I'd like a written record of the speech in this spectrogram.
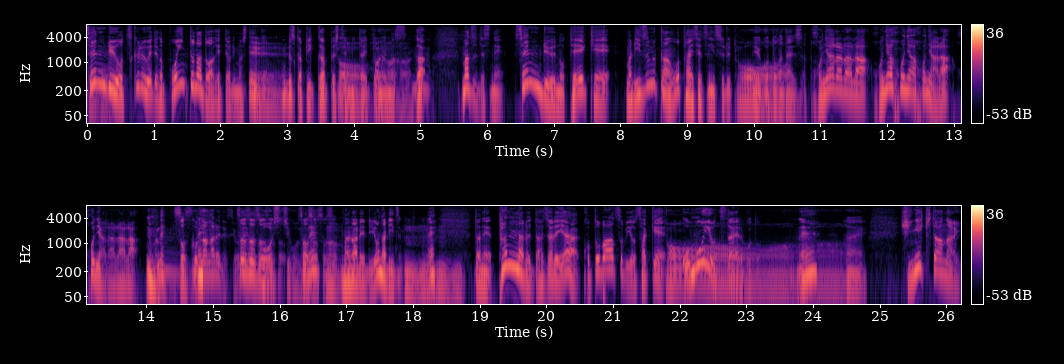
川柳を作る上でのポイントなどを挙げておりましたのでいくつかピックアップしてみたいと思いますがまずですね川柳の定型まあリズム感を大切にするということが大事だと。ほにゃらららほにゃほにゃほにゃらほにゃらららとかね。そうですね。流れですよね。そうそうそうそう。そうそう流れるようなリズムね。だね単なるダジャレや言葉遊びを避け思いを伝えることね。はい。ひげ汚い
